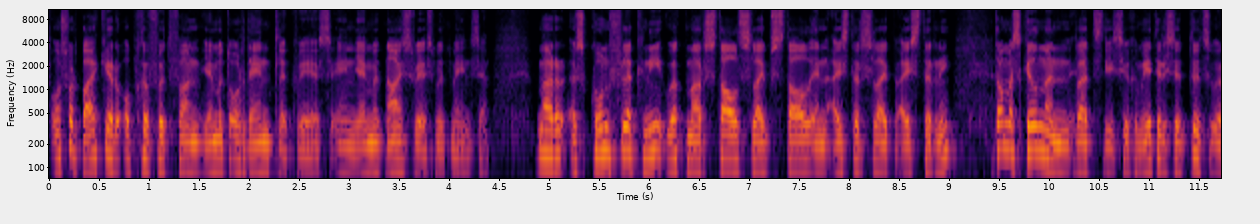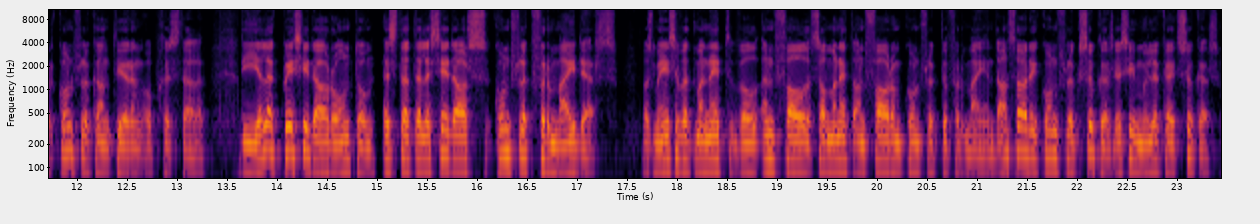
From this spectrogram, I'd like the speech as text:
Ons word baie keer opgevoed van jy moet ordentlik wees en jy moet nice wees met mense. Maar is konflik nie ook maar staal slyp staal en yster slyp yster nie? Thomas Kilman wat die psigometriese toets oor konflikhantering opgestel het. Die hele kwessie daar rondom is dat hulle sê daar's konflikvermyders. Ons mense wat maar net wil inval, sal maar net aanvaar om konflik te vermy en dan sal die konfliksoekers, dis die moeilikheidsoekers.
